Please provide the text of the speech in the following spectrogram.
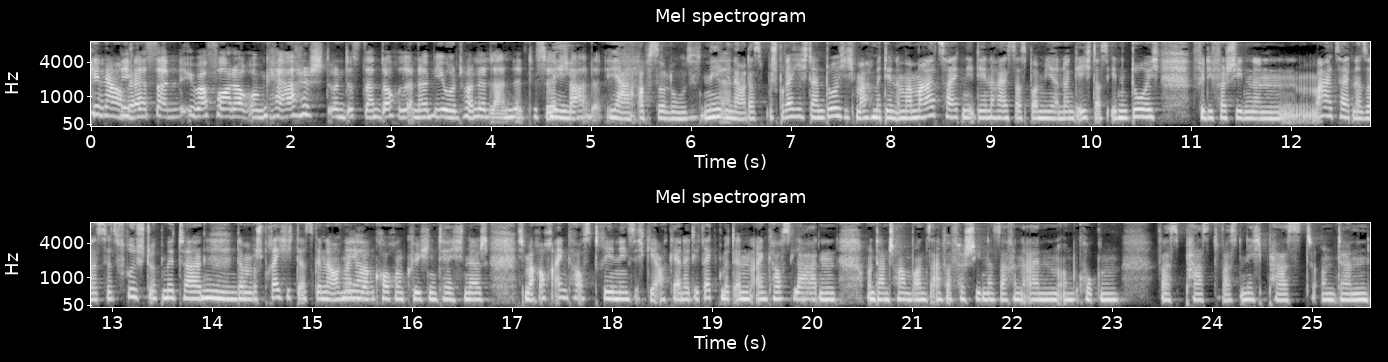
Genau. Nicht, dass dann Überforderung herrscht und es dann doch in der Biotonne landet. Das wäre nee, schade. Ja, absolut. Nee, ja. genau. Das bespreche ich dann durch. Ich mache mit denen immer Mahlzeitenideen, heißt das bei mir. Und dann gehe ich das eben durch für die verschiedenen Mahlzeiten. Also ist jetzt Frühstück, Mittag. Mhm. Dann bespreche ich das genau. Dann ja. über Kochen, küchentechnisch. Ich mache auch Einkaufstrainings. Ich gehe auch gerne direkt mit in den Einkaufsladen. Und dann schauen wir uns einfach verschiedene Sachen an und gucken, was passt, was nicht passt. Und dann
